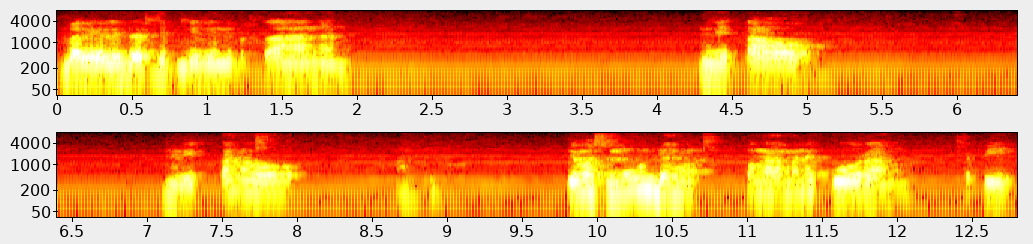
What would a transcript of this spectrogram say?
sebagai leadership di lini pertahanan. Militao Militao dia masih muda. Pengalamannya kurang. Tapi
